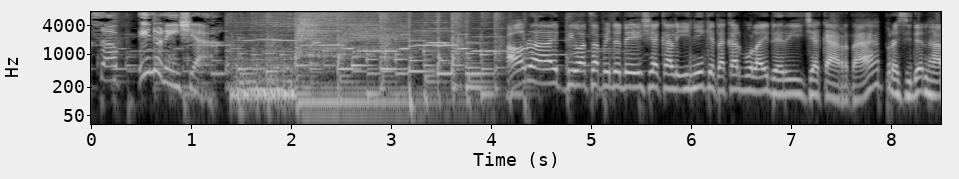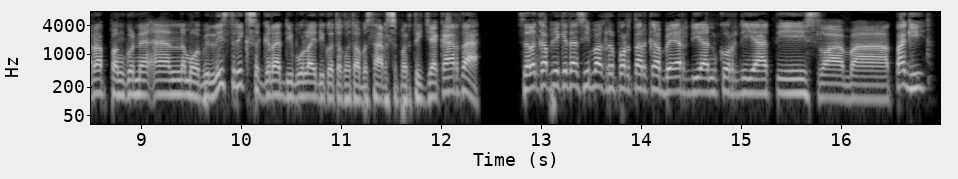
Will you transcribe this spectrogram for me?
WhatsApp Indonesia. Alright, di WhatsApp Indonesia kali ini kita akan mulai dari Jakarta. Presiden harap penggunaan mobil listrik segera dimulai di kota-kota besar seperti Jakarta. Selengkapnya kita simak reporter KBR Dian Kurniati. Selamat pagi.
